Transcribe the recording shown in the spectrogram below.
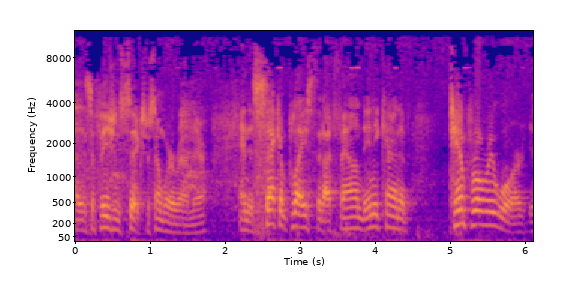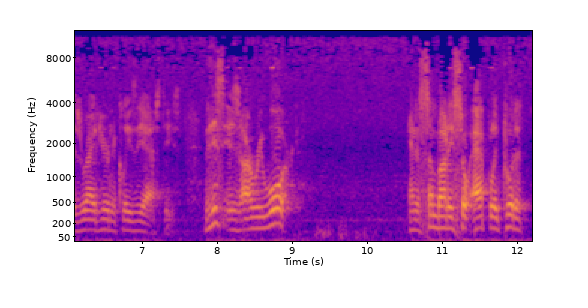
Uh, it's Ephesians six or somewhere around there. And the second place that I found any kind of temporal reward is right here in Ecclesiastes. This is our reward. And as somebody so aptly put it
